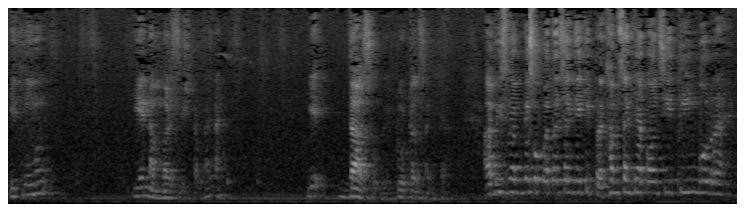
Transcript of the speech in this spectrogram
कितनी हुई? ये नंबर सिस्टम है ना? ये दस हो गई टोटल संख्या। अब इसमें अपने को पता चल गया कि प्रथम संख्या कौन सी? तीन बोल रहा है।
